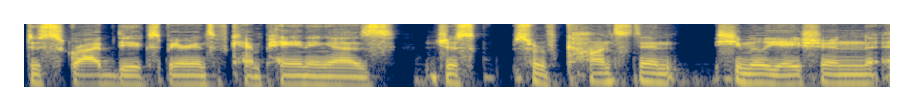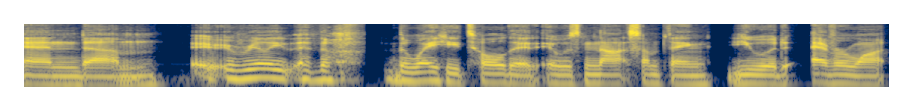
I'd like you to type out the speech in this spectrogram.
described the experience of campaigning as just sort of constant humiliation and um, it really the, the way he told it it was not something you would ever want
